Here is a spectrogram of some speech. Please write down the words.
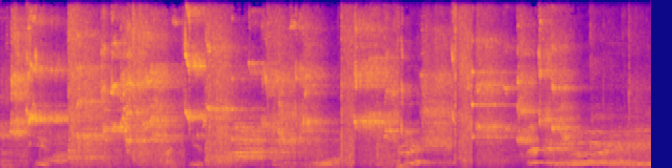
Anjir. Anjir. Wah. Gue. Woi.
